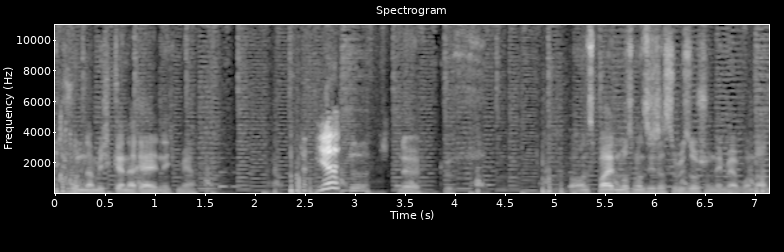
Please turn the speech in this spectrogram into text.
Ich wundere mich generell nicht mehr. Bei mir? Nö. Nö. Bei uns beiden muss man sich das sowieso schon nicht mehr wundern.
